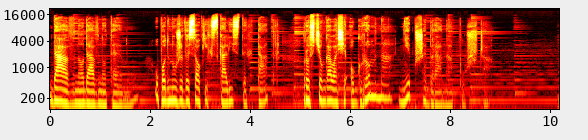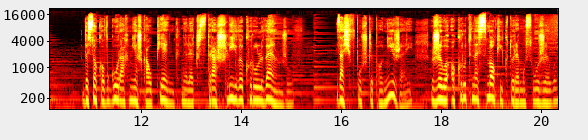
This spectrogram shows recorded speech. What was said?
Dawno, dawno temu, u podnóży wysokich, skalistych Tatr, rozciągała się ogromna, nieprzebrana puszcza. Wysoko w górach mieszkał piękny, lecz straszliwy król wężów, zaś w puszczy poniżej żyły okrutne smoki, które mu służyły.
